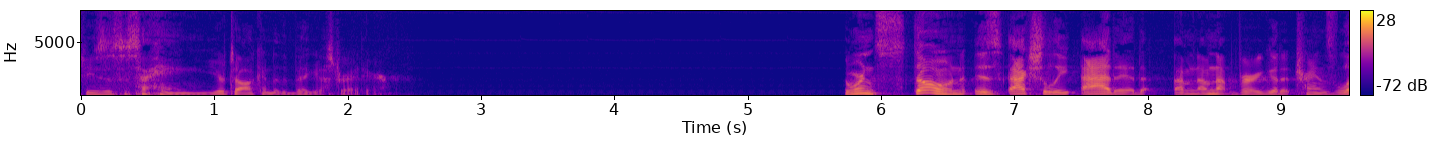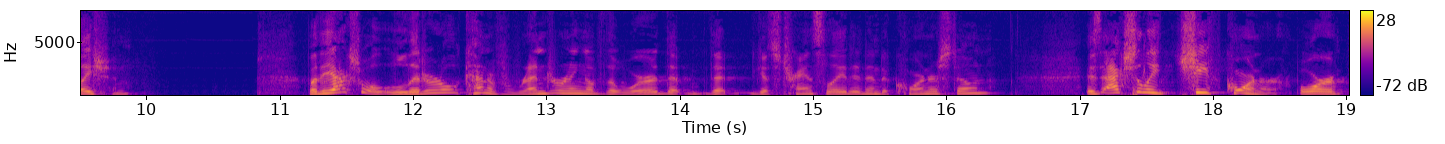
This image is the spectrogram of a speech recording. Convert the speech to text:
Jesus is saying, You're talking to the biggest right here. The word stone is actually added. I'm, not very good at translation. But the actual literal kind of rendering of the word that, that gets translated into cornerstone is actually chief corner or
